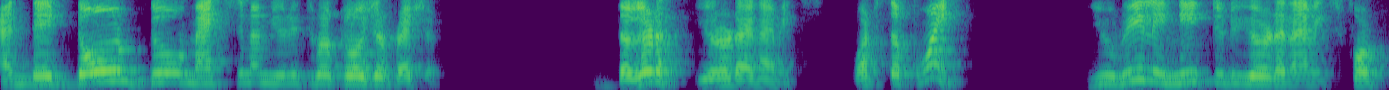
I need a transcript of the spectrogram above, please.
and they don't do maximum urethral closure pressure good urodynamics. What's the point? You really need to do urodynamics for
